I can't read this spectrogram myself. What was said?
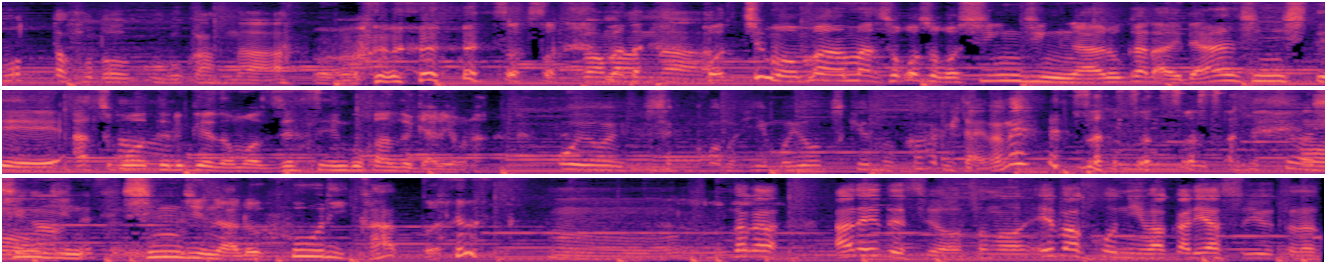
思ったほど動かんな。うん そうそう。我ま慢なた、こっちもまあまあそこそこ新人があるからで安心して扱うてるけれども、全然動かん時あるよな。おいおい、石膏の紐ようつけんのかみたいなね。そうそうそうそう。新人ね新人のある風理か？と。うん。だから、あれですよ、そのエバコに分かりやすい言うたら、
